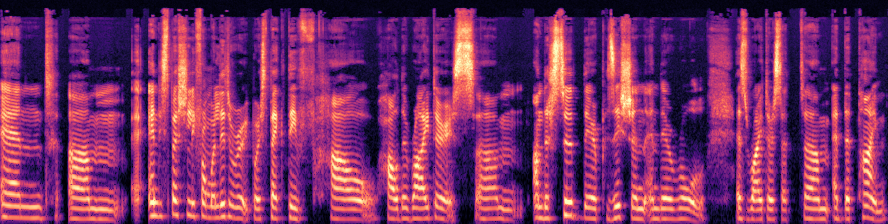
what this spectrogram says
and um, and especially from a literary perspective, how how the writers um, understood their position and their role as writers at um, at that time.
